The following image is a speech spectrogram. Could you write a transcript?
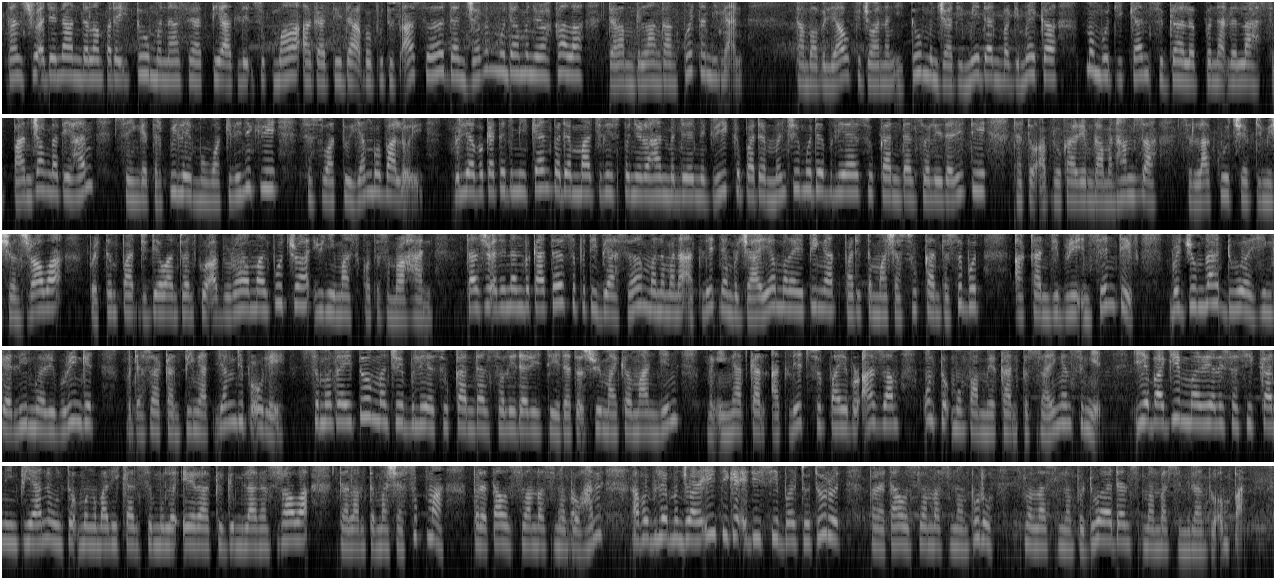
Tan Sri Adenan dalam pada itu menasihati atlet Sukma agar tidak berputus asa dan jangan mudah menyerah kalah dalam gelanggang pertandingan. Tambah beliau, kejohanan itu menjadi medan bagi mereka membuktikan segala penat lelah sepanjang latihan sehingga terpilih mewakili negeri sesuatu yang berbaloi. Beliau berkata demikian pada majlis penyerahan bendera negeri kepada Menteri Muda Belia, Sukan dan Solidariti Datuk Abdul Karim Rahman Hamzah selaku Chief Dimission Sarawak bertempat di Dewan Tuanku Abdul Rahman Putra Unimas Kota Semerahan. Tan Sri Adenan berkata seperti biasa mana-mana atlet yang berjaya meraih pingat pada temasya sukan tersebut akan diberi insentif berjumlah 2 hingga 5 ribu ringgit berdasarkan pingat yang diperoleh. Sementara itu, Menteri Belia Sukan dan Solidariti Datuk Sri Michael Manjin mengingatkan atlet supaya berazam untuk mempamerkan persaingan sengit. Ia bagi merealisasikan impian untuk mengembalikan semula era kegemilangan Sarawak dalam temasya Sukma pada tahun 1990-an apabila menjuarai tiga edisi berturut-turut pada tahun 1990, 1992 dan 1994.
